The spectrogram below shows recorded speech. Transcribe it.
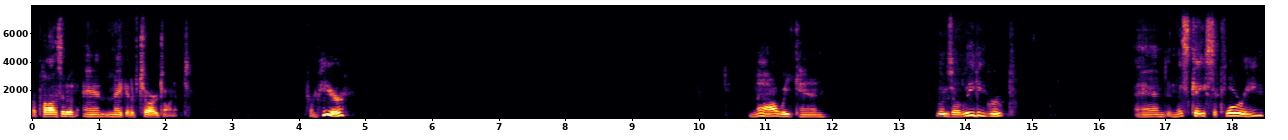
a positive and negative charge on it. From here, now we can lose our leaving group. And in this case, the chlorine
